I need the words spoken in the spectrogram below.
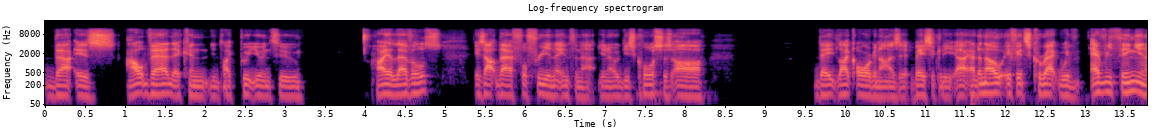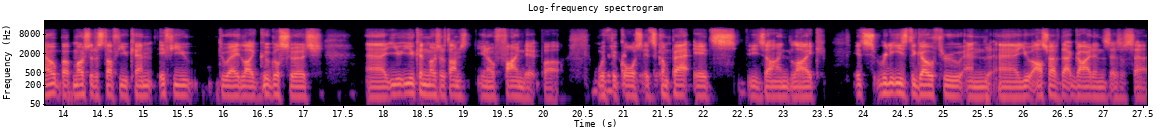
that is out there that can like put you into higher levels is out there for free in the internet. You know, these courses are they like organize it basically. I, I don't know if it's correct with everything, you know, but most of the stuff you can if you do a like Google search, uh, you you can most of the times you know find it. But with the course, it's compare it's designed like it's really easy to go through, and uh, you also have that guidance. As I said,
